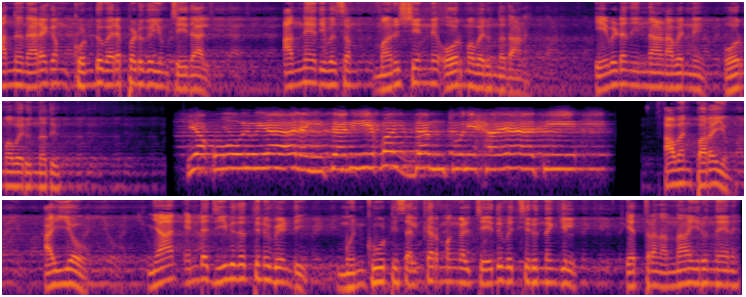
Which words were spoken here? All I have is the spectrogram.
അന്ന് നരകം കൊണ്ടുവരപ്പെടുകയും ചെയ്താൽ അന്നേ ദിവസം മനുഷ്യന് ഓർമ്മ വരുന്നതാണ്. എവിടെ നിന്നാണ് അവന് ഓർമ്മ വരുന്നത്? അവൻ പറയും അയ്യോ ഞാൻ എന്റെ ജീവിതത്തിനു വേണ്ടി മുൻകൂട്ടി സൽക്കർമ്മങ്ങൾ ചെയ്തു വെച്ചിരുന്നെങ്കിൽ എത്ര നന്നായിരുന്നേനെ.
